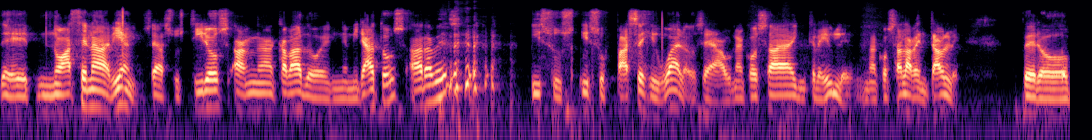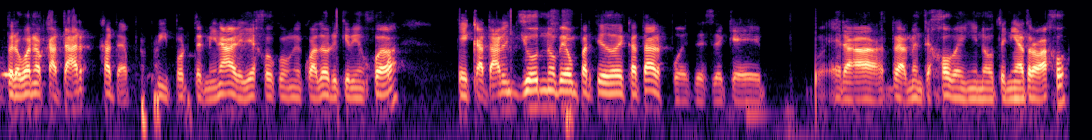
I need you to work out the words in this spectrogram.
eh, no hace nada bien. O sea, sus tiros han acabado en Emiratos Árabes y sus, y sus pases igual. O sea, una cosa increíble, una cosa lamentable. Pero, pero bueno, Qatar, Qatar, y por terminar, dejo con Ecuador y que bien juega. eh, Qatar, yo no veo un partido de Qatar, pues desde que era realmente joven y no tenía trabajo.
